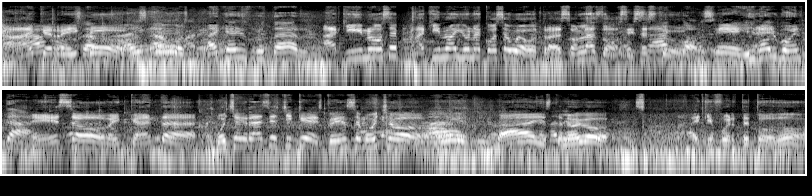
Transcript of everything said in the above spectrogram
Ay, qué rico. Ambos. Hay que disfrutar. Aquí no se, aquí no hay una cosa u otra, son las dos, dices tú. Sí, ida y vuelta. Eso, me encanta. Muchas gracias, chiques. Cuídense mucho. Bye. hasta luego. Ay, qué fuerte todo.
